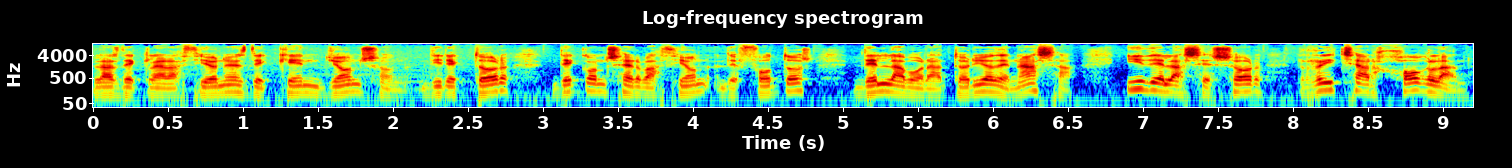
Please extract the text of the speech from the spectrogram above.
las declaraciones de Ken Johnson, director de conservación de fotos del laboratorio de NASA, y del asesor Richard Hogland,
